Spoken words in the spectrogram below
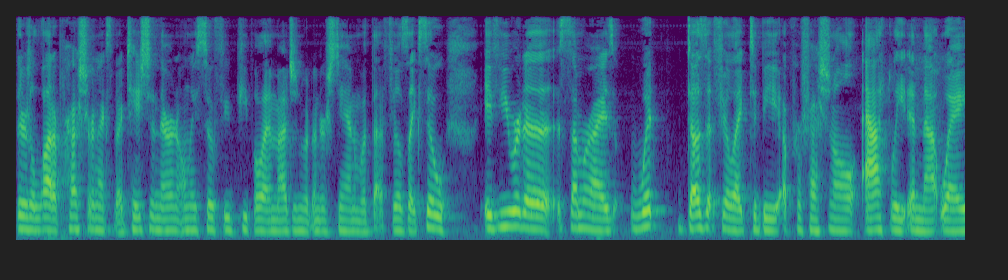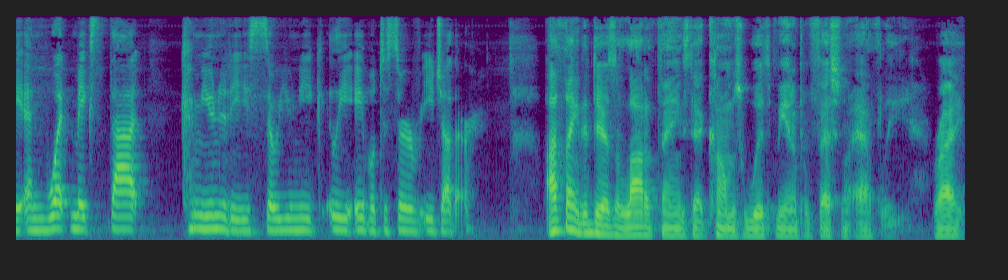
There's a lot of pressure and expectation there, and only so few people, I imagine, would understand what that feels like. So, if you were to summarize, what does it feel like to be a professional athlete in that way, and what makes that community so uniquely able to serve each other? I think that there's a lot of things that comes with being a professional athlete, right?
